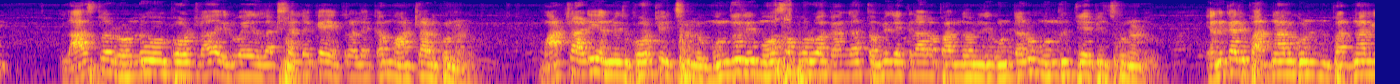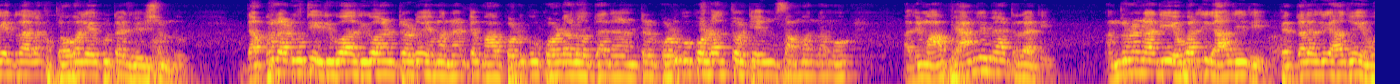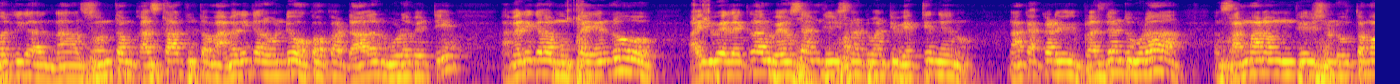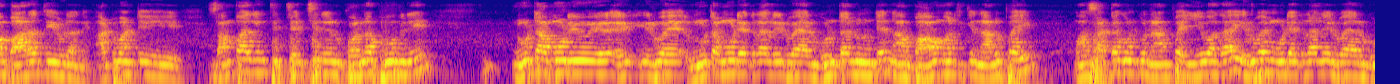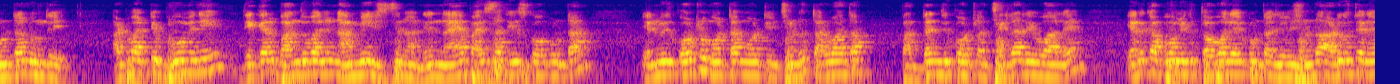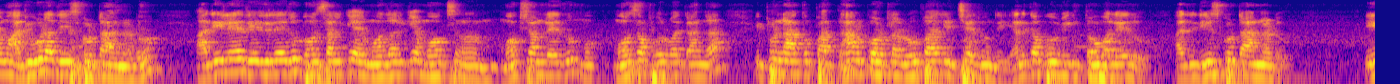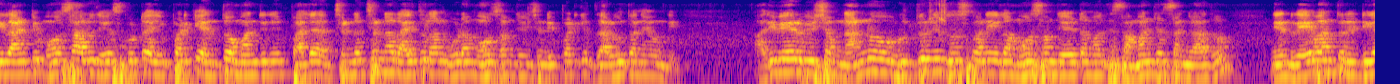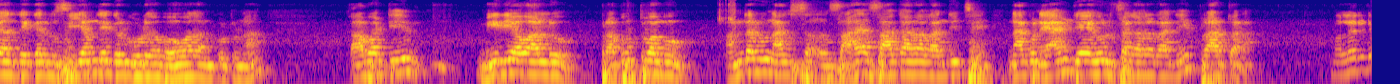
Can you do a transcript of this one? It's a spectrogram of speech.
లాస్ట్లో రెండు కోట్ల ఇరవై ఐదు లక్షల లెక్క ఎకర లెక్క మాట్లాడుకున్నాడు. మాట్లాడి ఎనిమిది కోట్లు ఇచ్చిండు. ముందుది మోసపూర్వకంగా తొమ్మిది ఎకరాల పంతొమ్మిది గుంటలు ముందు చేపించుకున్నాడు. వెనకది పద్నాలుగు పద్నాలుగు ఎకరాలకు తోవ లేకుండా చేసిండు. డబ్బులు అడిగితే ఇదిగో అదిగో అంటాడు. ఏమన్నా అంటే మా కొడుకు కోడలు వద్దని అంటాడు. కొడుకు కోడలతో ఏం సంబంధము? అది మా ఫ్యామిలీ మ్యాటర్ అది. అందులో నాది ఎవరిది కాదు ఇది. పెద్దలది కాదు ఎవరిది కాదు. నా సొంతం కష్టార్జితం అమెరికాలో ఉండి ఒక్కొక్క డాలర్ కూడబెట్టి అమెరికాలో ముప్పై ఏళ్ళు ఐదు వేల ఎకరాలు వ్యవసాయం చేసినటువంటి వ్యక్తిని నేను. నాకు అక్కడి ప్రెసిడెంట్ కూడా సన్మానం చేసిండు ఉత్తమ భారతీయుడు అని అటువంటి సంపాదించి తెచ్చి నేను కొన్న భూమిని నూట మూడు ఇరవై నూట మూడు ఎకరాలు ఇరవై ఆరు గుంటలు ఉంటే నా బావమతికి నలభై మా సడ్డగుంటుకు నలభై ఇవ్వగా ఇరవై మూడు ఎకరాలు ఇరవై ఆరు గుంటలు ఉంది. అటువంటి భూమిని దగ్గర బంధువని నమ్మి ఇస్తున్నా. నేను నయ పైసా తీసుకోకుండా ఎనిమిది కోట్లు మొట్టమొదటి ఇచ్చిండు. తర్వాత పద్దెనిమిది కోట్ల చిల్లర ఇవ్వాలి. వెనక భూమికి తవ్వ లేకుండా చేసిండు. అడిగితేనేమో అది కూడా తీసుకుంటా అన్నాడు. అది లేదు ఇది లేదు మోసలకే మొదలకే మోక్ష మోక్షం లేదు మోసపూర్వకంగా. ఇప్పుడు నాకు పద్నాలుగు కోట్ల రూపాయలు ఇచ్చేది ఉంది. వెనక భూమికి తవ్వ లేదు. అది తీసుకుంటా అన్నాడు. ఇలాంటి మోసాలు చేసుకుంటా ఇప్పటికీ ఎంతో మందిని పల్లె చిన్న చిన్న రైతులను కూడా మోసం చేసిండు. ఇప్పటికీ జరుగుతూనే ఉంది. అది వేరు విషయం. నన్ను వృద్ధుల్ని చూసుకొని ఇలా మోసం చేయటం అది సమంజసం కాదు. నేను రేవంత్ రెడ్డి గారి దగ్గరకు సీఎం దగ్గర కూడా పోవాలనుకుంటున్నా. కాబట్టి మీడియా వాళ్ళు ప్రభుత్వము అందరూ నాకు స- సహాయ సహకారాలు అందించి నాకు న్యాయం చేకూర్చగలరని ప్రార్థన. మల్లారెడ్డి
